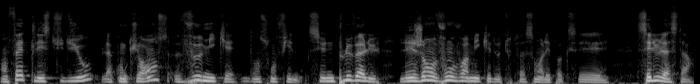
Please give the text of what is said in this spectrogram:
En fait, les studios, la concurrence, veut Mickey dans son film. C'est une plus-value. Les gens vont voir Mickey de toute façon à l'époque. C'est c'est lui la star.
